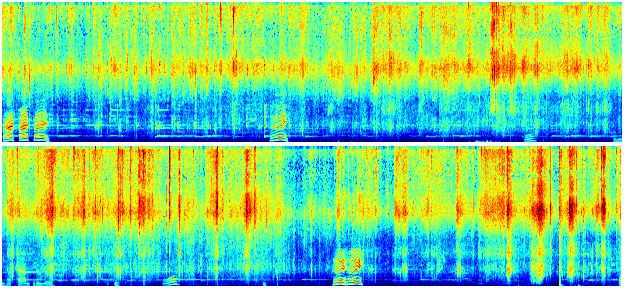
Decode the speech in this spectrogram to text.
ไปไปไปเฮ้ยโอ้มีหัดทางพี่น้องเอ้ย โอ้เฮ้ยเฮ้ยไป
